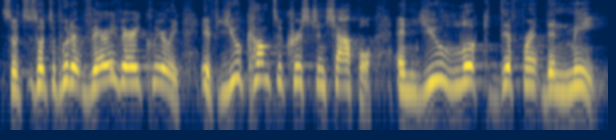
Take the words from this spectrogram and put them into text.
So, so, to put it very, very clearly, if you come to Christian Chapel and you look different than me,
